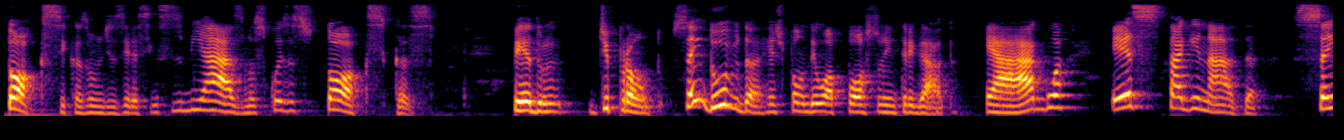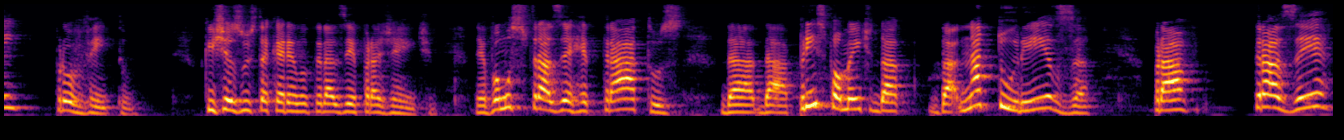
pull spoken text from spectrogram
tóxicas, vamos dizer assim, esses miasmas, coisas tóxicas? Pedro, de pronto, sem dúvida, respondeu o apóstolo intrigado. É a água estagnada, sem proveito. O que Jesus está querendo trazer para a gente? Né? Vamos trazer retratos, da, da principalmente da, da natureza, para trazer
